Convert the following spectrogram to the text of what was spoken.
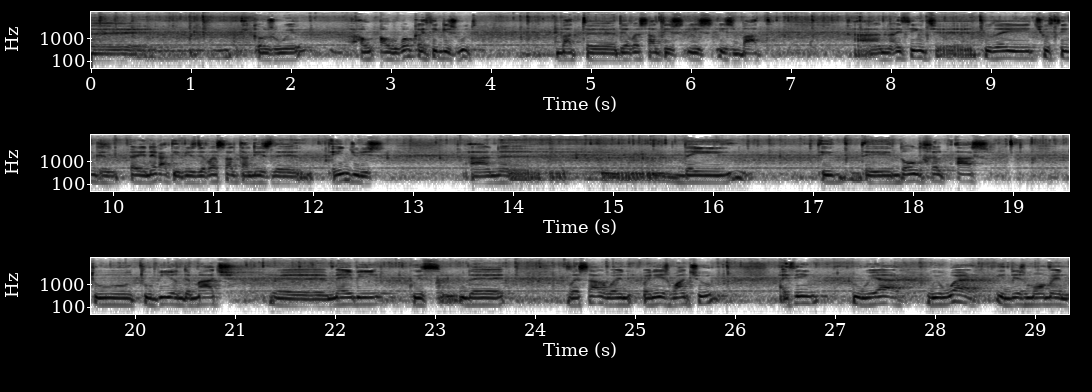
uh, because we our, our, work I think is good, but uh, the result is, is, is bad. And I think today two things very negative is the result and is the, the injuries, and uh, they, they they don't help us to to be on the match uh, maybe with the result when when it's one two. I think we are we were in this moment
